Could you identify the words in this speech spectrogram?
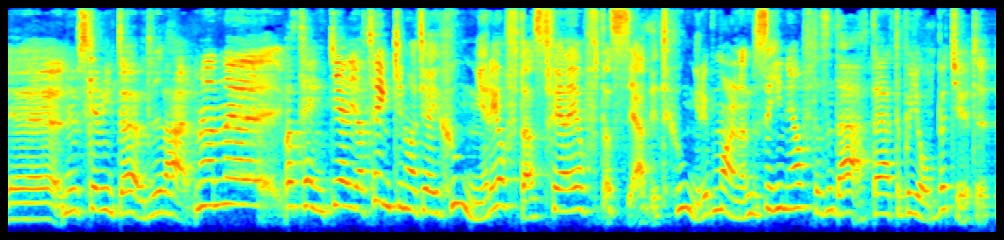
Eh, nu ska vi inte överdriva här. Men eh, vad tänker jag? Jag tänker nog att jag är hungrig oftast. För jag är oftast jävligt hungrig på morgonen. Men så hinner jag oftast inte äta. Jag äter på jobbet ju typ.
